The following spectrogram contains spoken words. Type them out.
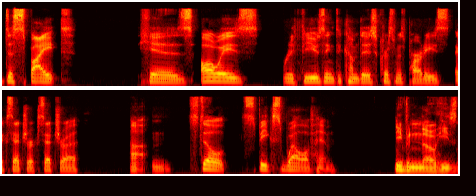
despite his always refusing to come to his Christmas parties, et cetera, et cetera, um, still speaks well of him. even though he's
